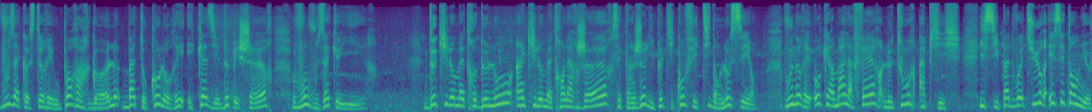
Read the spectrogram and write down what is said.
Vous accosterez au port Argol, bateaux colorés et casiers de pêcheurs vont vous accueillir. 2 km de long, 1 km en largeur, c'est un joli petit confetti dans l'océan. Vous n'aurez aucun mal à faire le tour à pied. Ici, pas de voiture et c'est tant mieux.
